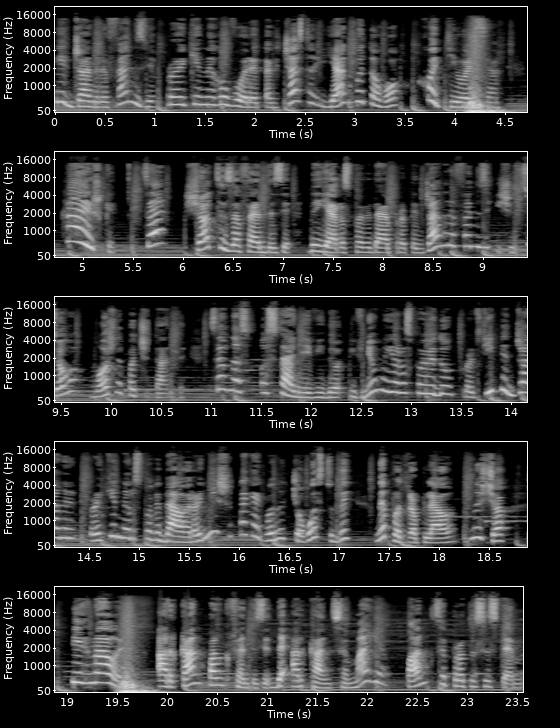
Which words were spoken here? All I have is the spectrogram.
піджанри фентезі, про які не говорять так часто, як би того хотілося. Хаюшки, це що це за фентезі, де я розповідаю про піджанри фентезі і що цього можна почитати. Це в нас останнє відео, і в ньому я розповіду про ті піджанри, про які не розповідала раніше, так як вони чогось туди не потрапляли. Ну що, пігнали! Аркан панк фентезі, де аркан це магія, панк це протисистеми.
